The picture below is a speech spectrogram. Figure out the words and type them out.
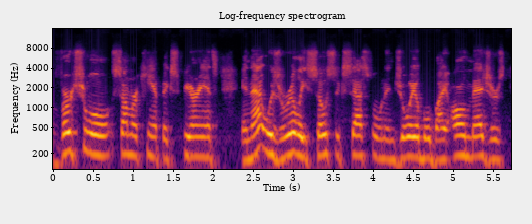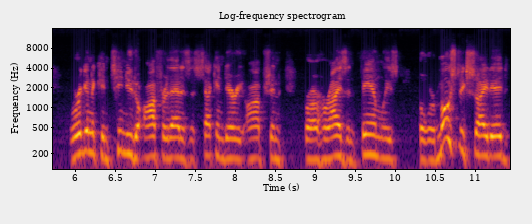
virtual summer camp experience, and that was really so successful and enjoyable by all measures. We're going to continue to offer that as a secondary option for our Horizon families, but we're most excited,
